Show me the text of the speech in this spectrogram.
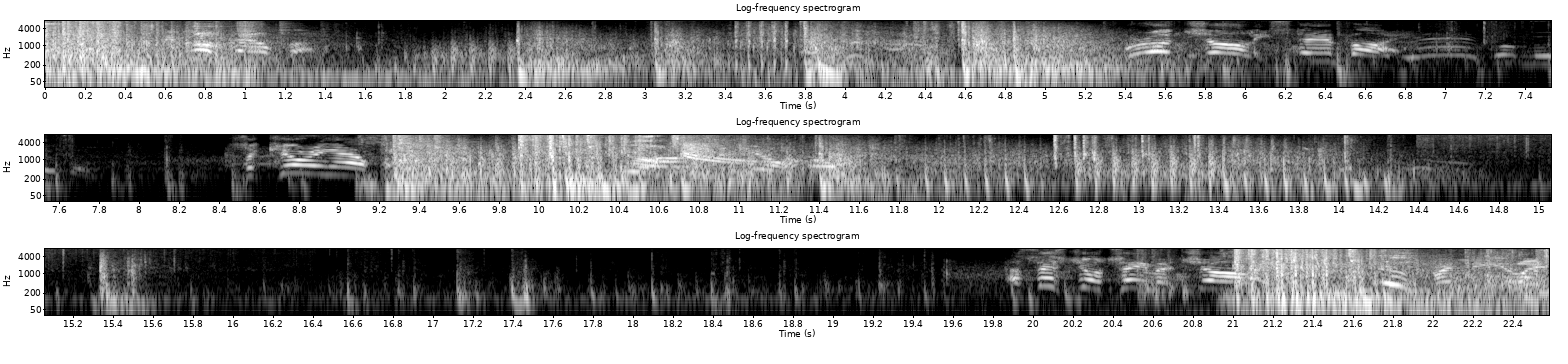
We've lost Alpha. We're on Charlie, stand by. Securing Alpha. Charlie secure. Assist your team at Charlie. Friendly UAV.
